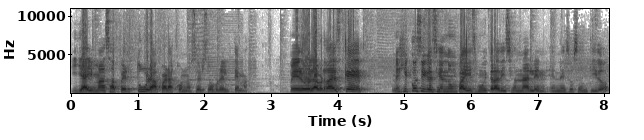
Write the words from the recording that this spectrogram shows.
y ya hay más apertura para conocer sobre el tema. Pero la verdad es que México sigue siendo un país muy tradicional en, esos sentidos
